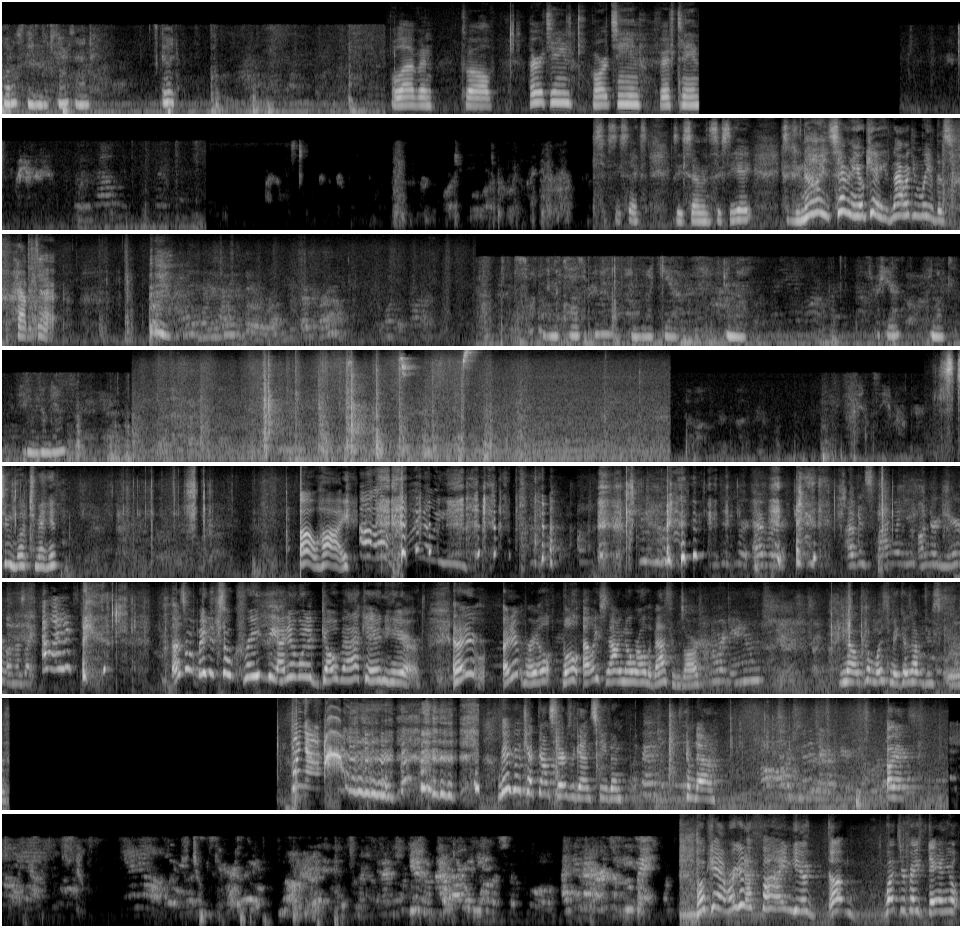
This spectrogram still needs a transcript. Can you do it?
Little Steven's upstairs and it's good. 11, 12, 13, 14, 15. Sixty-six, sixty-seven, sixty-eight, sixty-nine, seventy. Okay, now I can leave this habitat. So I'm in the closet right now I'm like, yeah, it's right here and like and we come down. It's too much, man. Oh, hi. Oh, Forever. I've been spying on you under here, and I was like, Alex. That's what made it so creepy. I didn't want to go back in here, and I didn't. I didn't real. Well, at least now I know where all the bathrooms are. You know where Daniel is? No, come with me, cause I'm too scared. I'm gonna go check downstairs again, Steven. Okay. Come down. I'm just gonna check up here. Okay. Dude, I don't know where he is. So cool. I think I heard some movement. Okay, we're gonna find you. Um, what's your face, Daniel?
